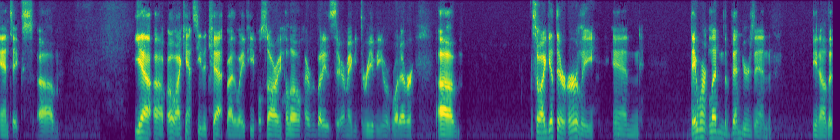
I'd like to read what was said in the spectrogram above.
antics. Um yeah, uh, oh, I can't see the chat by the way, people. Sorry. Hello, everybody that's there, maybe 3 of you or whatever. Um so I get there early and they weren't letting the vendors in. You know, that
